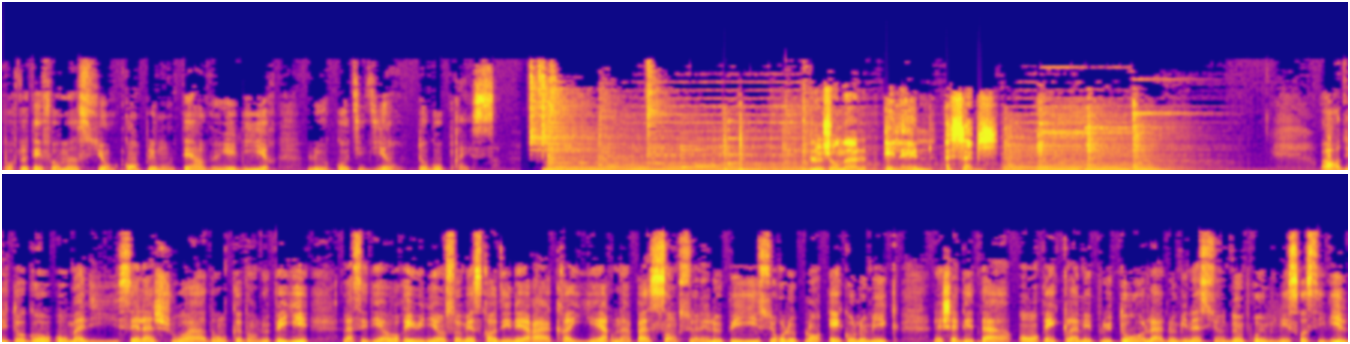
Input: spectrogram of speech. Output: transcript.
Pour toute information complémentaire, veuillez lire le quotidien Togo Presse. Le journal Hélène Assabi. Hors du Togo au Mali, c'est la joie donc dans le pays. La CDAO réunie en sommet extraordinaire à Accra hier n'a pas sanctionné le pays sur le plan économique. Les chefs d'État ont réclamé plutôt la nomination d'un Premier ministre civil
